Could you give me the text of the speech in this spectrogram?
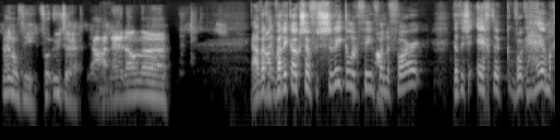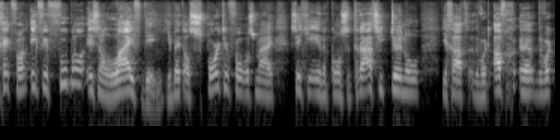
Penalty voor Utrecht. Ja, nee, dan. eh, Ja, wat, wat ik ook zo verschrikkelijk vind van de VAR, dat is echt, daar word ik helemaal gek van. Ik vind voetbal is een live ding. Je bent als sporter volgens mij, zit je in een concentratietunnel. Je gaat, er wordt, af, eh, er wordt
